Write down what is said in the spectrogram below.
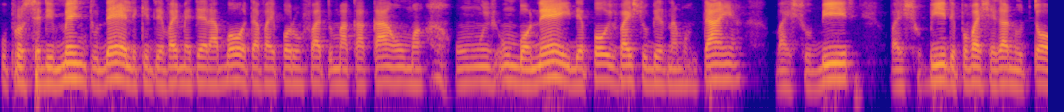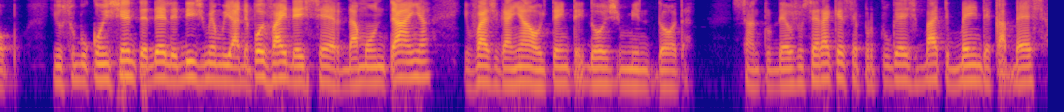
o procedimento dele, quer dizer, vai meter a bota, vai pôr um fato macacão, uma, um, um boné e depois vai subir na montanha, vai subir, vai subir, depois vai chegar no topo. E o subconsciente dele diz mesmo, depois vai descer da montanha e vais ganhar 82 mil dólares. Santo Deus, será que esse português bate bem de cabeça?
